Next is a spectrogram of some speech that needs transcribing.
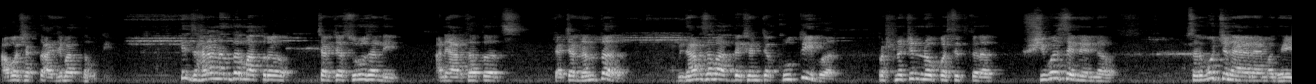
आवश्यकता अजिबात नव्हती. हे झाल्यानंतर मात्र चर्चा सुरू झाली आणि अर्थातच त्याच्यानंतर विधानसभा अध्यक्षांच्या कृतीवर प्रश्नचिन्ह उपस्थित करत शिवसेनेनं सर्वोच्च न्यायालयामध्ये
